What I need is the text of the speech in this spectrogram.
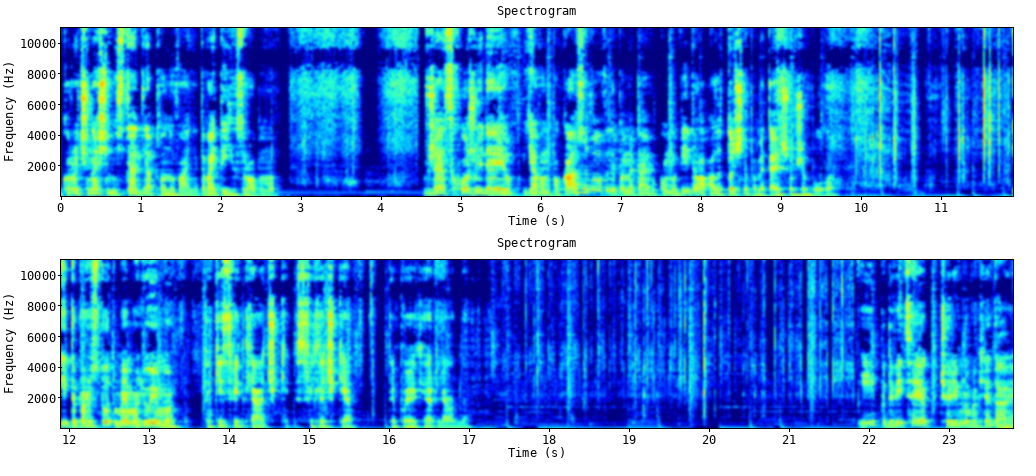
Коротше, наші місця для планування. Давайте їх зробимо. Вже схожу ідею я вам показував, не пам'ятаю в якому відео, але точно пам'ятаю, що вже було. І тепер ось тут ми малюємо такі світлячки, світлячки, типу як гірлянда. І подивіться, як чарівно виглядає.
